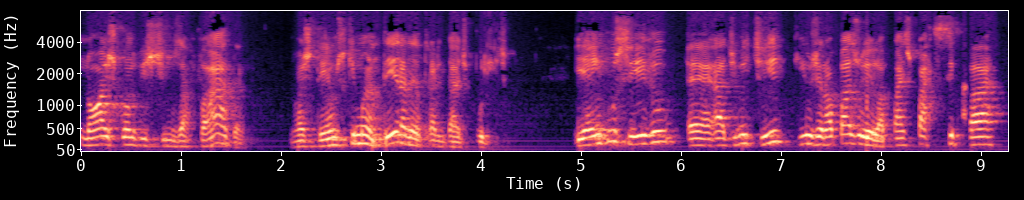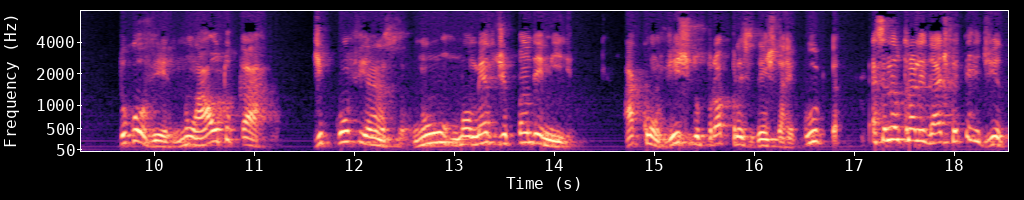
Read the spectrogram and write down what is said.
nós, quando vestimos a farda, nós temos que manter a neutralidade política. E é impossível é, admitir que o general Pazuello, após participar do governo, num alto cargo de confiança, num momento de pandemia, a convite do próprio presidente da República, essa neutralidade foi perdida.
